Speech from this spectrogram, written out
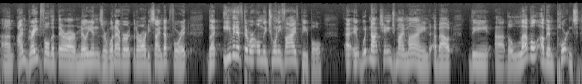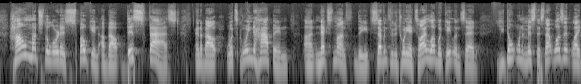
Um, I'm grateful that there are millions or whatever that are already signed up for it. But even if there were only 25 people, uh, it would not change my mind about the, uh, the level of importance, how much the Lord has spoken about this fast and about what's going to happen uh, next month, the 7th through the 28th. So I love what Caitlin said. You don't want to miss this. That wasn't like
